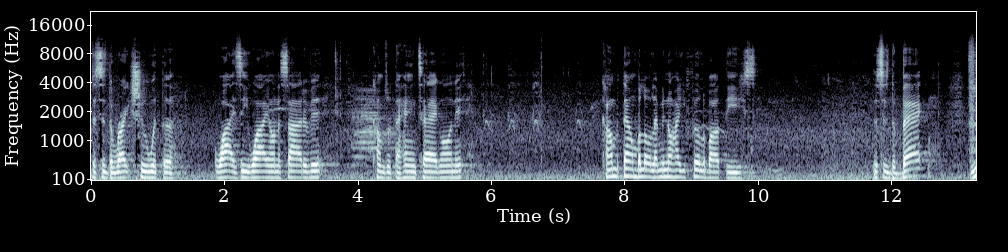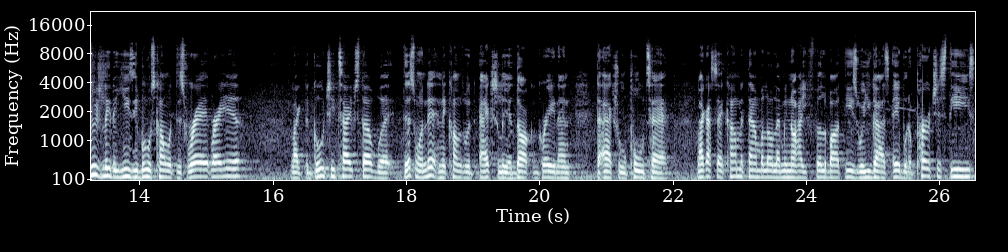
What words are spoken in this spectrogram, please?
this is the right shoe with the YZY on the side of it. Comes with the hang tag on it. Comment down below. Let me know how you feel about these. This is the back. Usually the Yeezy Boost come with this red right here. Like the Gucci type stuff. But this one didn't. It comes with actually a darker gray than the actual pull tab. Like I said, comment down below. Let me know how you feel about these. Were you guys able to purchase these?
